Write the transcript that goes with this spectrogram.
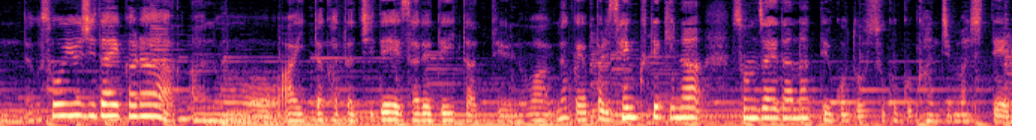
うん、だからそういう時代からあのああいった形でされていたっていうのはなんかやっぱり先駆的な存在だなっていうことをすごく感じまして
